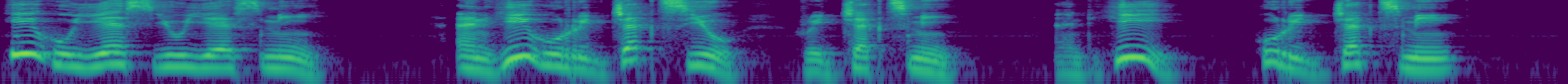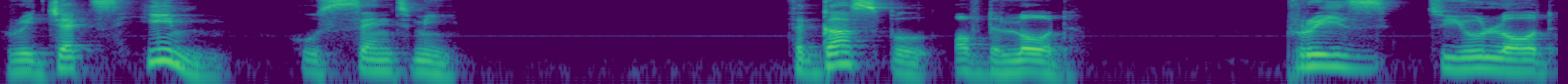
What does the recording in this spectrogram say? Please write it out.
He who hears you hears me, and he who rejects you rejects me, and he who rejects me rejects him who sent me. The Gospel of the Lord. Praise to you, Lord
